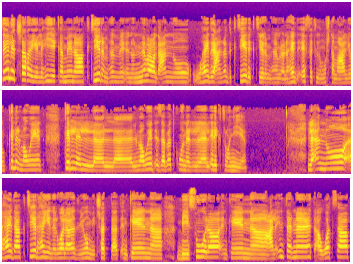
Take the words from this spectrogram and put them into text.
ثالث آه، شغلة اللي هي كمان كثير مهمة إنه نبعد عنه وهيدا عن جد كثير كثير مهم لأنه هيدا آفة المجتمع اليوم. كل المواد كل المواد إذا بدكم الإلكترونية. لأنه هيدا كثير هين الولد اليوم يتشتت إن كان بصورة إن كان على الإنترنت أو واتساب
